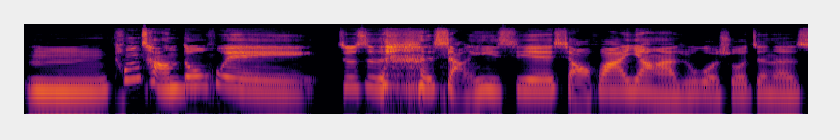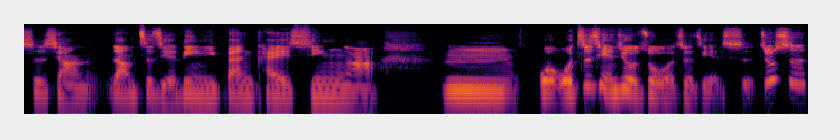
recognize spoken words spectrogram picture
嗯，通常都会就是 想一些小花样啊。如果说真的是想让自己的另一半开心啊。嗯，我我之前就有做过这件事，就是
